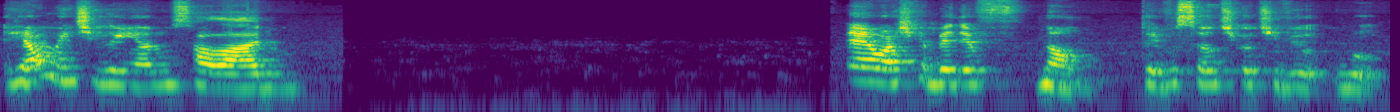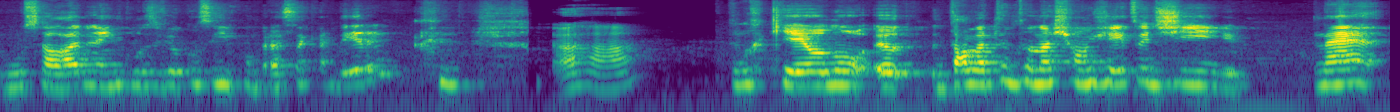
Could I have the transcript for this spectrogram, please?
realmente ganhar um salário. É, eu acho que a BD. Não, teve o Santos que eu tive o, o salário, né? Inclusive eu consegui comprar essa cadeira. Aham. Porque eu, não, eu tava tentando achar um jeito de, né,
